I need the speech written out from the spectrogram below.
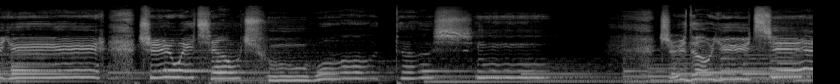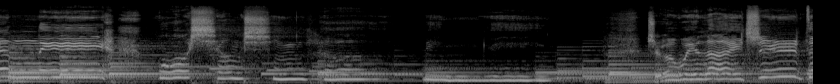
雨，只为交出我的心。直到遇见你，我相信了这未来值得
